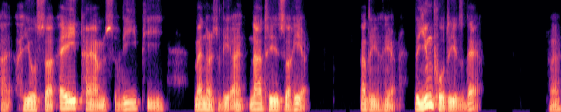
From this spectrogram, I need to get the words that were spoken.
I, I use uh, A times VP minus VN. That is uh, here. That is here. The input is there. Right?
